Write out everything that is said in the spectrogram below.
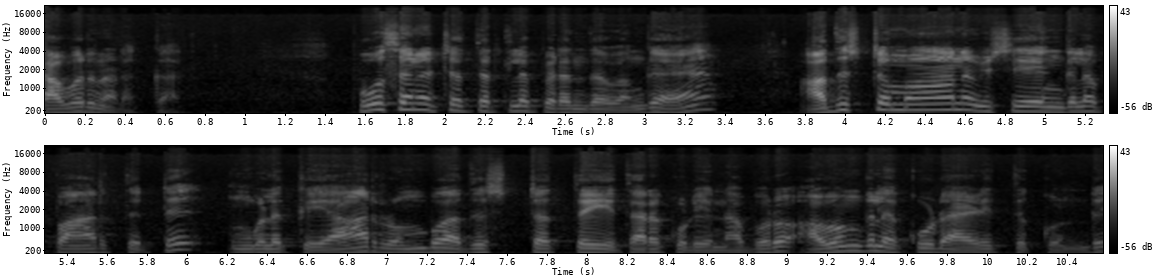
தவறு நடக்காது. பூச நட்சத்திரத்தில் பிறந்தவங்க அதிர்ஷ்டமான விஷயங்களை பார்த்துட்டு உங்களுக்கு யார் ரொம்ப அதிர்ஷ்டத்தை தரக்கூடிய நபரோ அவங்கள கூட அழைத்து கொண்டு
